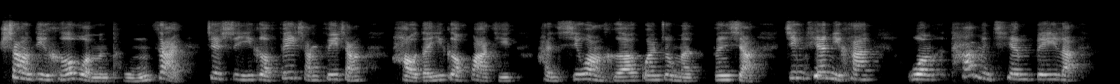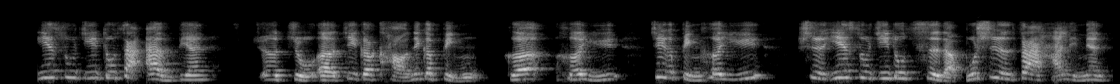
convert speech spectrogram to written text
上帝和我们同在？这是一个非常非常好的一个话题，很希望和观众们分享。今天你看，我他们谦卑了。耶稣基督在岸边，呃，煮呃这个烤那个饼和和鱼，这个饼和鱼是耶稣基督赐的，不是在海里面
